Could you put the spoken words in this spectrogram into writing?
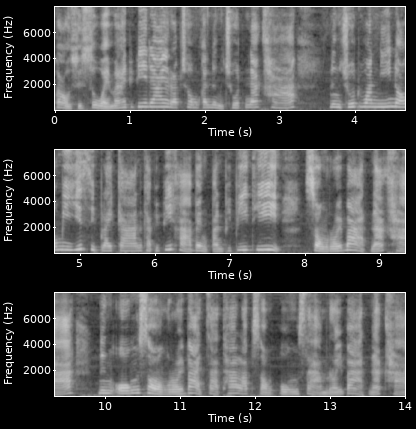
เก่าๆสวยๆ มาให้พี่ๆ ได้รับชมกัน 1 ชุดนะคะ 1 ชุดวันนี้น้องมี 20 รายการค่ะ พี่ๆขาแบ่งปันพี่ๆที่ 200 บาทนะคะ 1 องค์ 200 บาทจ้ะถ้ารับ 2 องค์ 300 บาทนะคะ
